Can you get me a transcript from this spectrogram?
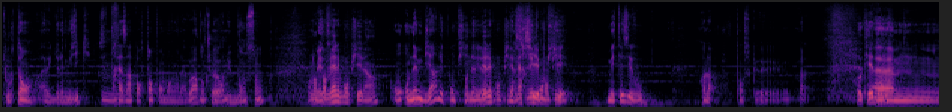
tout le temps avec de la musique. C'est Mhm. très important pour moi d'en avoir. Donc, je vais avoir Mhm. du bon son. On Mais entend bien les pompiers là. hein. On, on aime bien les pompiers. On aime bien les pompiers. Merci les pompiers. Mais taisez-vous. Voilà, je pense que. Voilà. Ok, donc. Euh,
